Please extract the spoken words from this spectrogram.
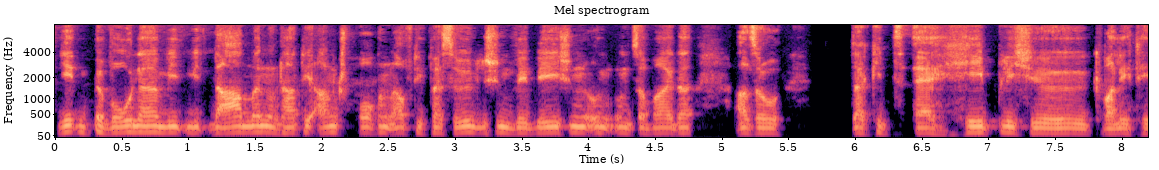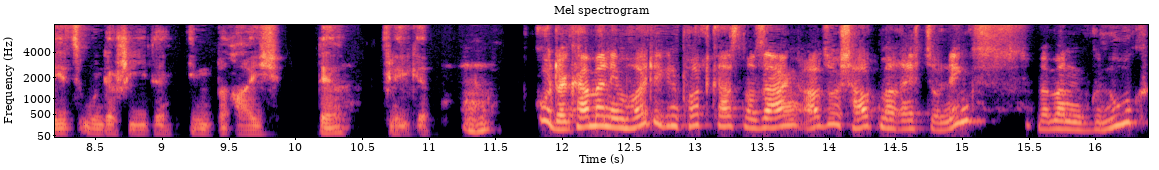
jeden Bewohner mit, mit Namen und hat die angesprochen auf die persönlichen Wehwehchen und, und so weiter. Also da gibt es erhebliche Qualitätsunterschiede im Bereich der Pflege. Mhm. Gut, dann kann man im heutigen Podcast mal sagen, also schaut mal rechts und links. Wenn man genug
